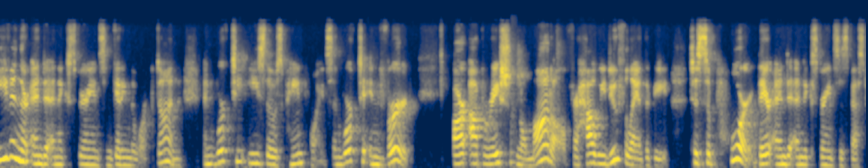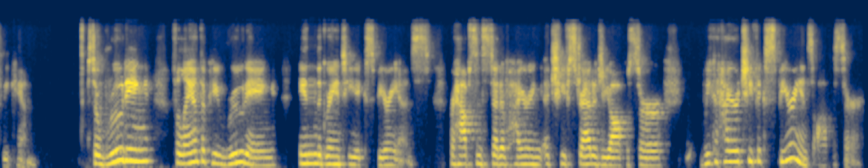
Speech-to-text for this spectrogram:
even their end-to-end experience in getting the work done and work to ease those pain points and work to invert our operational model for how we do philanthropy to support their end to end experience as best we can. So, rooting philanthropy, rooting in the grantee experience. Perhaps instead of hiring a chief strategy officer, we could hire a chief experience officer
